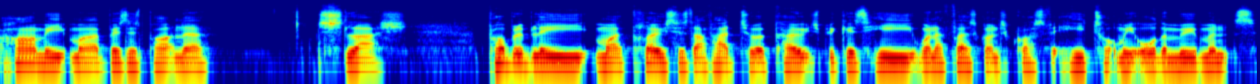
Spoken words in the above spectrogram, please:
Harmy, my business partner, slash probably my closest I've had to a coach because he, when I first got into CrossFit, he taught me all the movements.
